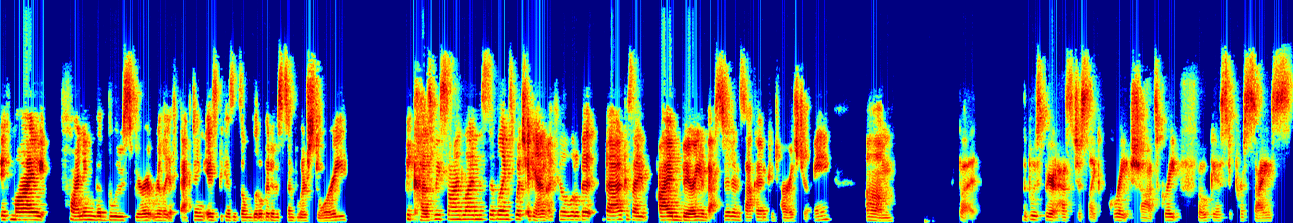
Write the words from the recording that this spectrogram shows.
if my finding the blue spirit really affecting is because it's a little bit of a simpler story because we sidelined the siblings, which again I feel a little bit bad because I I'm very invested in Sokka and Katara's journey. Um, but the blue spirit has just like great shots, great focused, precise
